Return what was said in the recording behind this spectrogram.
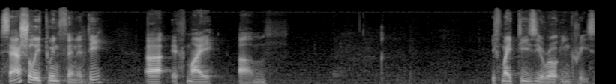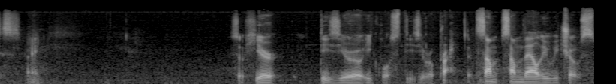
essentially to infinity. Uh, if my um, if my T0 increases, right? So here, T0 equals T0 prime. That's some, some value we chose.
